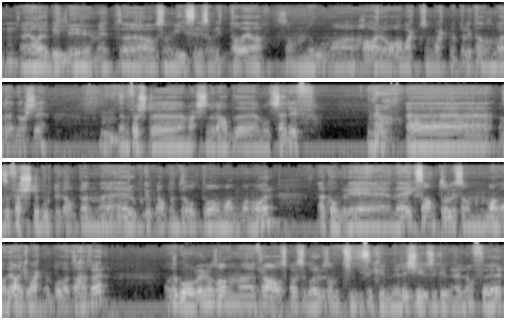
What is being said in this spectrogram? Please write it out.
Jeg har et bilde i huet mitt av, som viser liksom litt av det, da. Som noen har og har vært, som vært med på litt, da, som Marian Gashi. Den første matchen dere hadde mot Sheriff. Ja. Eh, altså første bortekampen, eh, europacupkampen til Odd på mange, mange år. Der kommer de ned, ikke sant, og liksom mange av de har ikke vært med på dette her før. Og det går vel noe sånn eh, fra avspark så går det vel sånn 10 sekunder eller 20 sekunder eller noe før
